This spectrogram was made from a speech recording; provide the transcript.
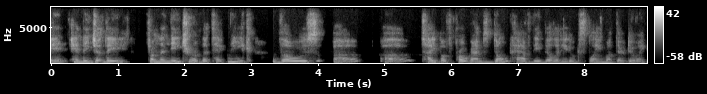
and, and they they from the nature of the technique, those uh, uh, type of programs don't have the ability to explain what they're doing.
